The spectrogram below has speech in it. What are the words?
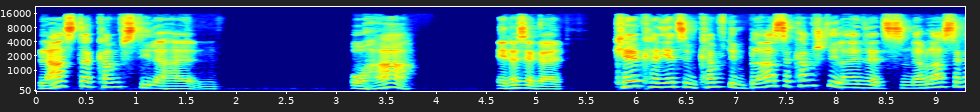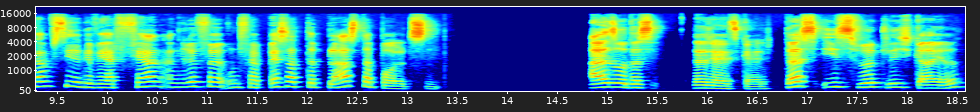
Blaster-Kampfstil erhalten. Oha. Ey, das ist ja geil. Kell kann jetzt im Kampf den Blaster-Kampfstil einsetzen. Der Blaster-Kampfstil gewährt Fernangriffe und verbesserte Blasterbolzen. Also, das, das ist ja jetzt geil. Das ist wirklich geil.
